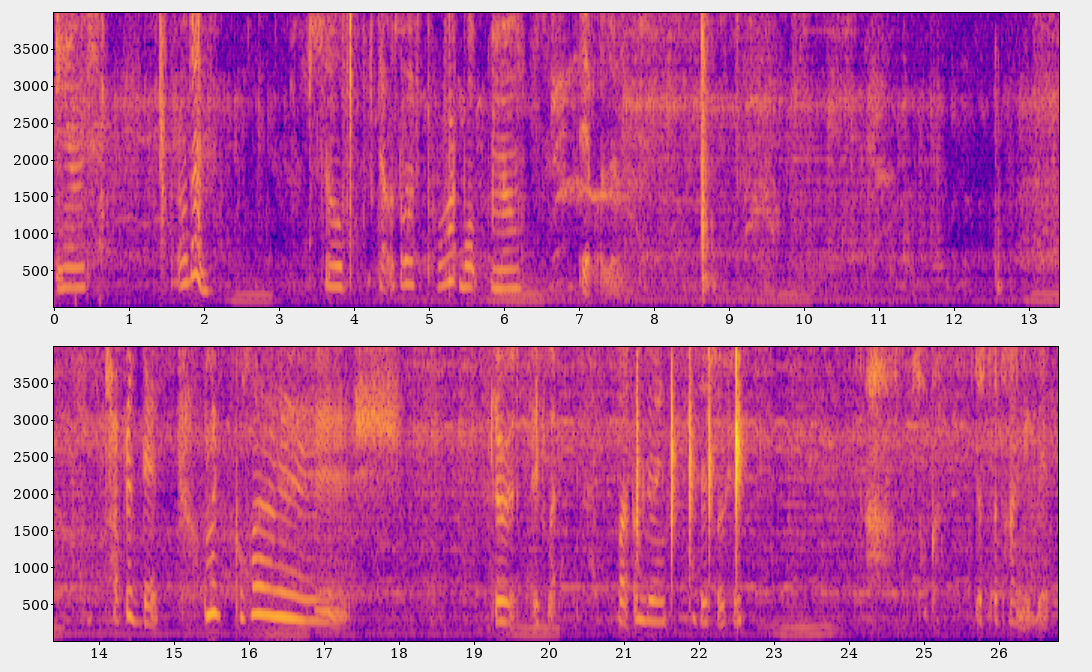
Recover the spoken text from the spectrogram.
And all done. So that was the last part. Well, no, it wasn't. Time for this. Oh my gosh. So it's wet. But I'm doing this lotion. so good. Just a tiny bit.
